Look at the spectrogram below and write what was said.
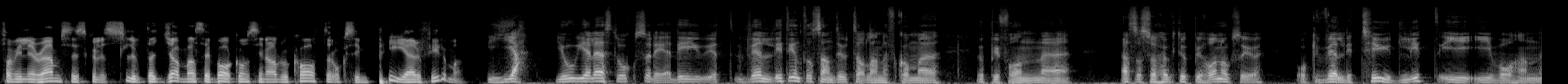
familjen Ramsey skulle sluta gömma sig bakom sina advokater och sin PR-firma. Ja, jo jag läste också det. Det är ju ett väldigt intressant uttalande för att komma uppifrån, eh, alltså så högt uppifrån också ju. Och väldigt tydligt i, i vad han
